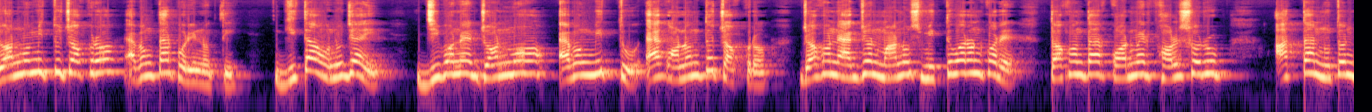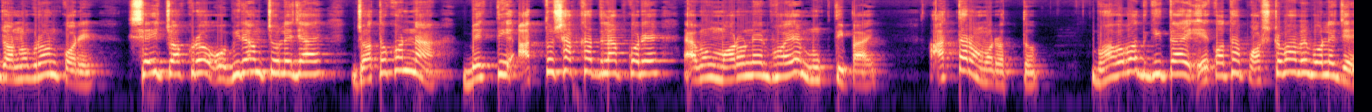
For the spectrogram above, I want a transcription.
জন্ম মৃত্যু চক্র এবং তার পরিণতি। গীতা অনুযায়ী, জীবনের জন্ম এবং মৃত্যু এক অনন্ত চক্র। যখন একজন মানুষ মৃত্যুবরণ করে, তখন তার কর্মের ফলস্বরূপ আত্মা নূতন জন্মগ্রহণ করে। সেই চক্র অবিরাম চলে যায়, যতক্ষণ না ব্যক্তি আত্মসাক্ষাৎ লাভ করে এবং মরণের ভয়ে মুক্তি পায়। আত্মার অমরত্ব। ভগবদ গীতায় একথা স্পষ্টভাবে বলে যে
